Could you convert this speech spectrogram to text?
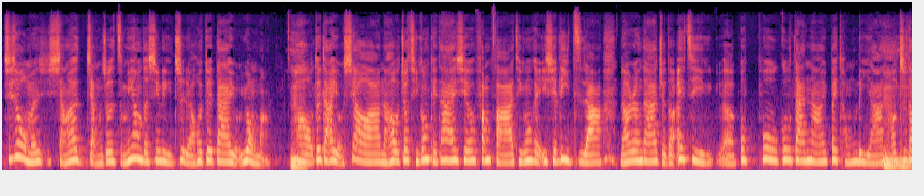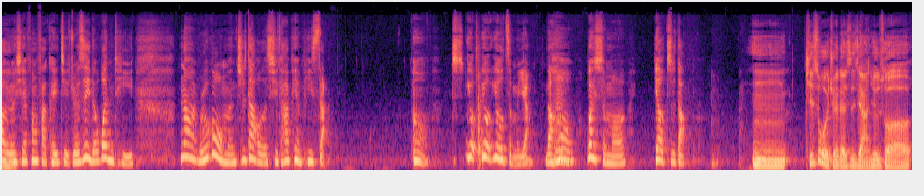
其实我们想要讲的就是怎么样的心理治疗会对大家有用嘛？好，对大家有效啊，然后就提供给大家一些方法啊，提供给一些例子啊，然后让大家觉得，哎，自己呃不不孤单啊，被同理啊，然后知道有一些方法可以解决自己的问题。那如果我们知道了其他片披萨，嗯，又又又怎么样？然后为什么要知道？嗯，其实我觉得是这样，就是说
